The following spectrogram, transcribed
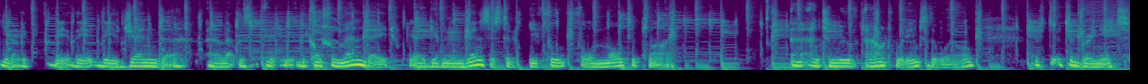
you know, the, the, the agenda uh, that was the cultural mandate uh, given in Genesis to be fruitful and multiply uh, and to move outward into the world to, to bring it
